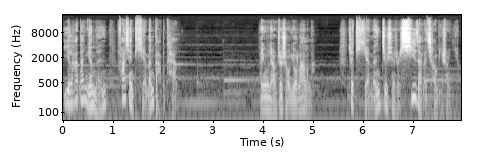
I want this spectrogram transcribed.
一拉单元门，发现铁门打不开了。他用两只手又拉了拉，这铁门就像是吸在了墙壁上一样。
